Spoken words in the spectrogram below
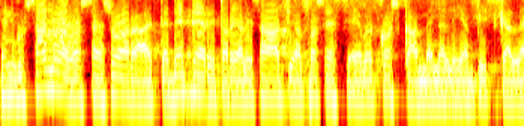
ne niin kuin sanoo jossain suoraan, että deterritorialisaatioprosessi ei voi koskaan mennä liian pitkälle,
